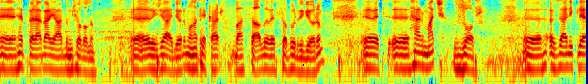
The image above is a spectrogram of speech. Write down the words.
e, hep beraber yardımcı olalım. E, rica ediyorum. Ona tekrar başsağlığı ve sabır diliyorum. Evet, e, her maç zor. E, özellikle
